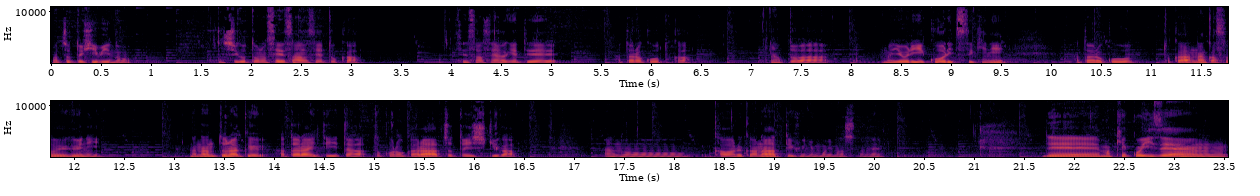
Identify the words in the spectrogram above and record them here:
まあ、ちょっと日々の仕事の生産性とか生産性上げて働こうとかあとは、まあ、より効率的に働こうとかなんかそういうふうに、まあ、なんとなく働いていたところからちょっと意識が、あのー、変わるかなっていうふうに思いましたね。で、まあ、結構以前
